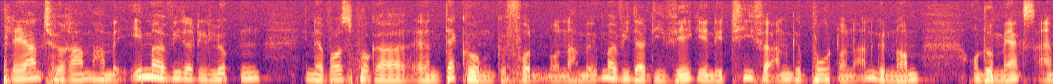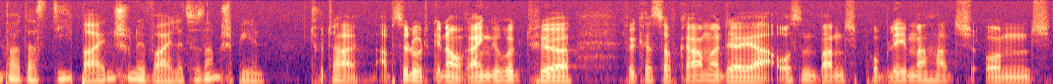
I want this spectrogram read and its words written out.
Player und Tyram haben immer wieder die Lücken in der Wolfsburger äh, Deckung gefunden und haben immer wieder die Wege in die Tiefe angeboten und angenommen. Und du merkst einfach, dass die beiden schon eine Weile zusammenspielen. Total, absolut, genau. Reingerückt für, für Christoph Kramer, der ja Außenbandprobleme hat und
